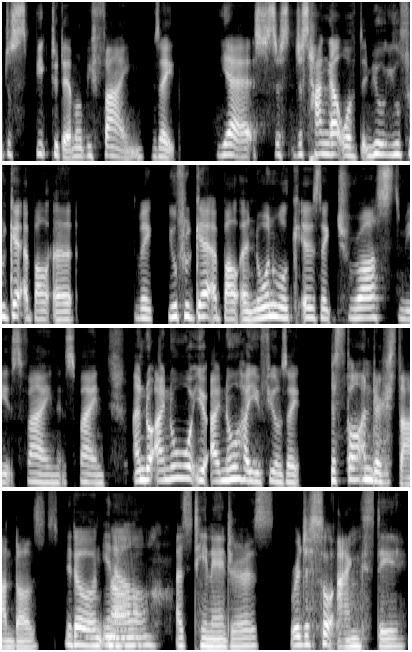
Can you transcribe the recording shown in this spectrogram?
just speak to them, I'll be fine. It's like, yeah, it's just just hang out with them. You'll you'll forget about it. Like you'll forget about it. No one will. It's like trust me, it's fine, it's fine. I know I know what you I know how you feel. It's like just don't understand us. You don't, you know, as teenagers. We're just so angsty.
